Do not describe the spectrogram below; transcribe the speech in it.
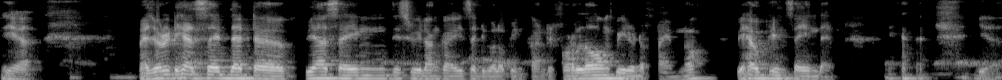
Yeah, majority has said that uh, we are saying this Sri Lanka is a developing country for a long period of time. No, we have been saying that. yeah,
